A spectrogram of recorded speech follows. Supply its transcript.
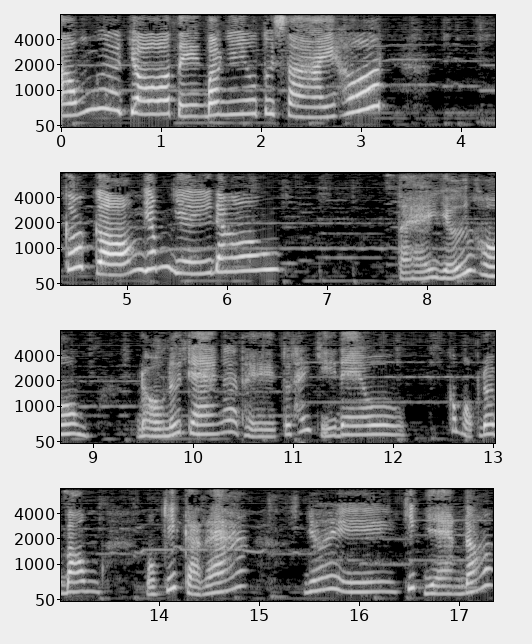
Ông ờ, cho tiền bao nhiêu tôi xài hết, có còn giống gì đâu. Tệ dữ hôn, đồ nữ trang thì tôi thấy chị đeo có một đôi bông, một chiếc cà rá với chiếc vàng đó.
